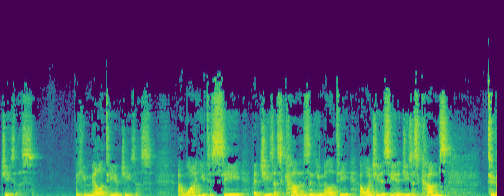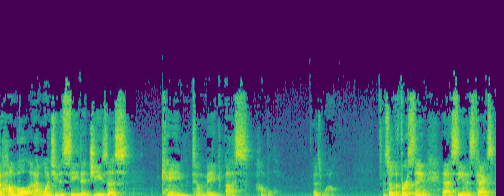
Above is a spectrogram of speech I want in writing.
Jesus, the humility of Jesus. I want you to see that Jesus comes in humility. I want you to see that Jesus comes to the humble, and I want you to see that Jesus came to make us humble as well. so, the first thing that I see in this text,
